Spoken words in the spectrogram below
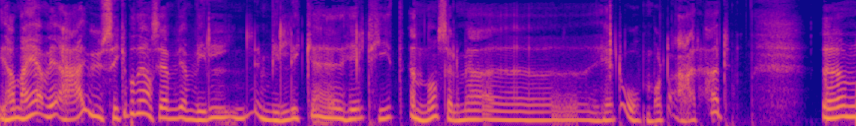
Ja, nei, jeg er usikker på det. Altså, jeg, vil, vil ikke helt hit ennå, selv om jeg helt åpenbart er her. Um,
